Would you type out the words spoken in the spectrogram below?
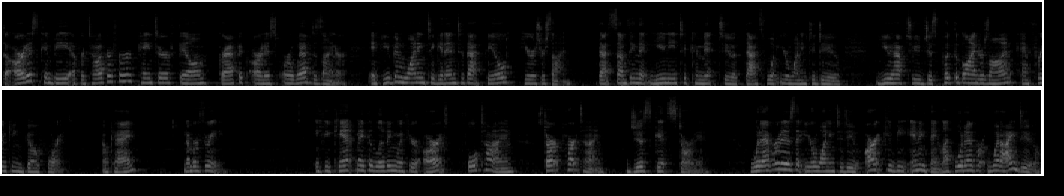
the artist can be a photographer, painter, film, graphic artist, or a web designer. If you've been wanting to get into that field, here's your sign. That's something that you need to commit to if that's what you're wanting to do. You have to just put the blinders on and freaking go for it. Okay? Number three, if you can't make a living with your art full time, start part time, just get started. Whatever it is that you're wanting to do, art can be anything. Like whatever, what I do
